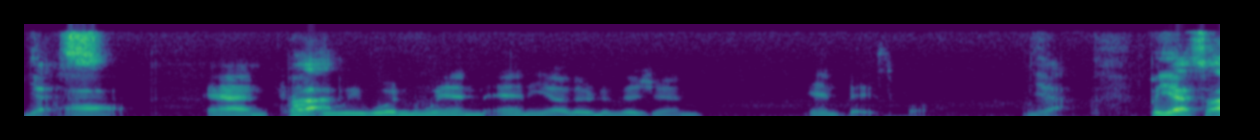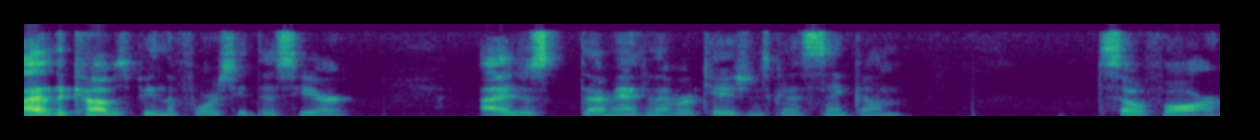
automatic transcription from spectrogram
Yes. Uh, and But probably wouldn't win any other division in baseball. yeah, but yeah. So I have the Cubs being the four seed this year. I just, I mean, I think that rotation is going to sink them so far.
